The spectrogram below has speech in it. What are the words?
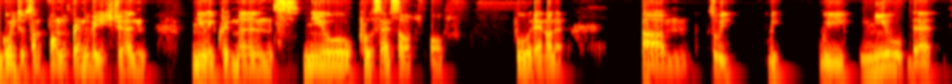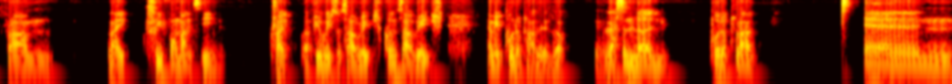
go into some form of renovation, new equipments, new process of, of food and all that. Um, so we we we knew that from like three, four months in tried a few ways to salvage, couldn't salvage, and we pulled the plug. Look, lesson learned, pull the plug, and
